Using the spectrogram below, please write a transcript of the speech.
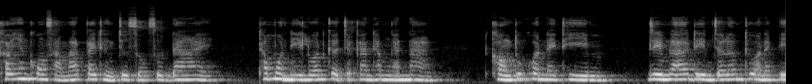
เขายังคงสามารถไปถึงจุดสูงสุดได้ ทั้งหมดนี้ล้วนเกิดจากการทำงานหนัก ของทุกคนในทีม ดีมและดีมจะเริ่มทัวร์ในปี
